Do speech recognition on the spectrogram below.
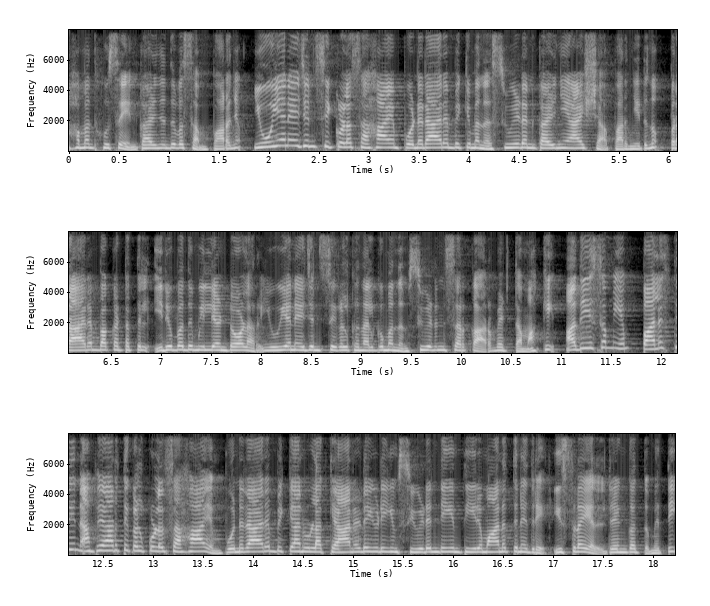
അഹമ്മദ് ഹുസൈൻ കഴിഞ്ഞ ദിവസം പറഞ്ഞു. യു എൻ ഏജൻസിക്കുള്ള സഹായം പുനരാരംഭിക്കുമെന്ന് സ്വീഡൻ കഴിഞ്ഞയാഴ്ച പറഞ്ഞിരുന്നു. പ്രാരംഭഘട്ടത്തിൽ ഇരുപത് മില്യൺ ഡോളർ യു എൻ ഏജൻസികൾക്ക് നൽകുമെന്നും സ്വീഡൻ സർക്കാർ വ്യക്തമാക്കി. അതേസമയം പലസ്തീൻ അഭയാർത്ഥികൾക്കുള്ള സഹായം പുനരാരംഭിക്കാനുള്ള കാനഡയുടെയും സ്വീഡന്റെയും തീരുമാനത്തിനെതിരെ ഇസ്രയേൽ രംഗത്തുമെത്തി.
